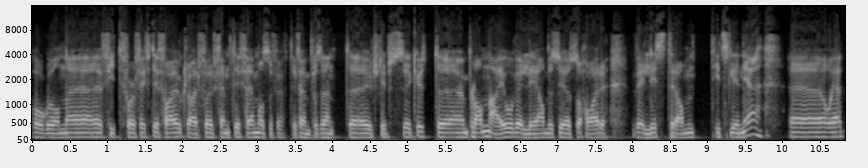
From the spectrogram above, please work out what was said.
pågående Fit for 55, klar for 55, også 55% utslippskutt. Planen er jo veldig ambisiøs og har veldig stram tidslinje. Og jeg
